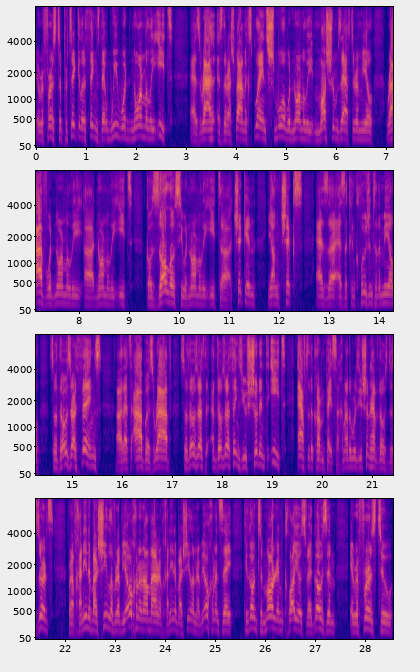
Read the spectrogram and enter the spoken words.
It refers to particular things that we would normally eat. As, Ra- as the Rashbam explains, Shmuel would normally eat mushrooms after a meal. Rav would normally uh, normally eat gozolos. He would normally eat uh, chicken, young chicks, as a, as a conclusion to the meal. So those are things. Uh, that's Abba's Rav. So those are th- those are things you shouldn't eat after the Karban Pesach. In other words, you shouldn't have those desserts. Rav Chanina Bar Shila, Rabbi Yochanan Amar, Rav Chanina Bar Shila and Rabbi Yochanan say, Kagon Tamarim, Kloyos Vegozim. It refers to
